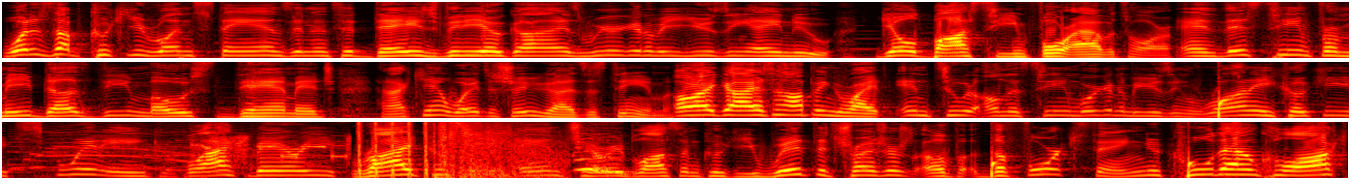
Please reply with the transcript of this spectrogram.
What is up Cookie Run stands and in today's video guys we're going to be using a new guild boss team for Avatar and this team for me does the most damage and I can't wait to show you guys this team. Alright guys hopping right into it on this team we're going to be using Ronnie Cookie, Squid Ink, Blackberry, Rye Cookie, and Cherry Blossom Cookie with the treasures of the fork thing, cooldown clock,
